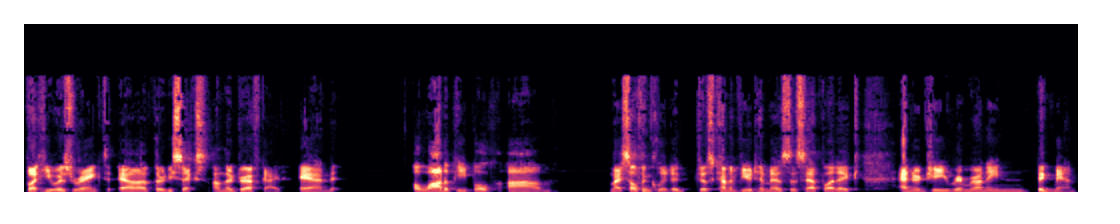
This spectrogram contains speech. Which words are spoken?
but he was ranked uh, 36 on their draft guide. And a lot of people, um, myself included, just kind of viewed him as this athletic, energy, rim running big man.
